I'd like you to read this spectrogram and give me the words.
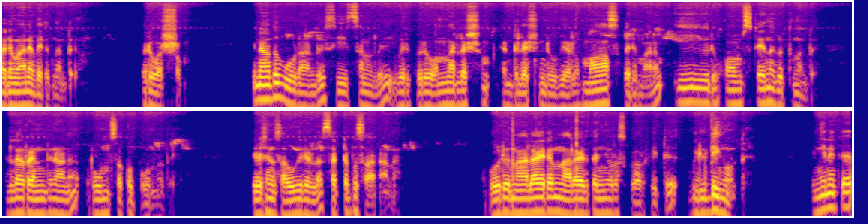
വരുമാനം വരുന്നുണ്ട് ഒരു വർഷം. പിന്നെ അതുകൂടാണ്ട് സീസണിൽ ഇവർക്കൊരു ഒന്നര ലക്ഷം രണ്ട് ലക്ഷം രൂപയോളം മാസ വരുമാനം ഈ ഒരു ഹോം സ്റ്റേയിൽ നിന്ന് കിട്ടുന്നുണ്ട്. നല്ല റെന്റിനാണ് റൂംസൊക്കെ പോകുന്നത്. അത്യാവശ്യം സൗകര്യമുള്ള സെറ്റപ്പ് സാധനമാണ്. അപ്പോൾ ഒരു നാലായിരം നാലായിരത്തി അഞ്ഞൂറ് സ്ക്വയർ ഫീറ്റ് ബിൽഡിംഗ് ഉണ്ട്. ഇങ്ങനെയൊക്കെ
